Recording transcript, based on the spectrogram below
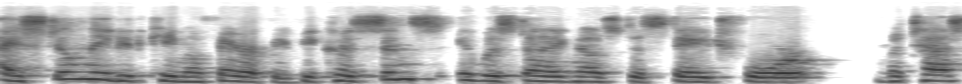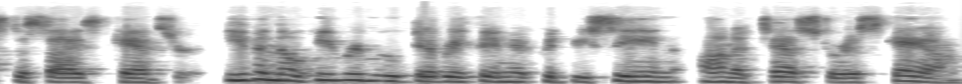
I still needed chemotherapy because since it was diagnosed as stage four metastasized cancer, even though he removed everything that could be seen on a test or a scan,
